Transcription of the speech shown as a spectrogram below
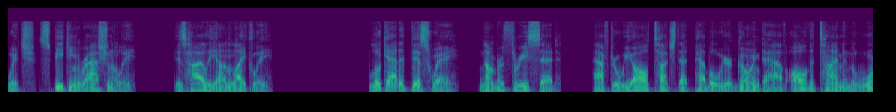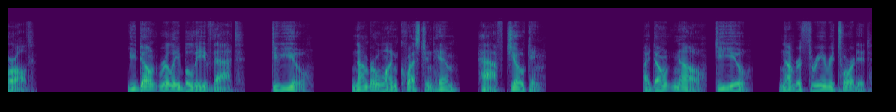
which, speaking rationally, is highly unlikely. Look at it this way, number three said. After we all touch that pebble, we're going to have all the time in the world. You don't really believe that, do you? Number one questioned him, half joking. I don't know, do you? Number three retorted,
